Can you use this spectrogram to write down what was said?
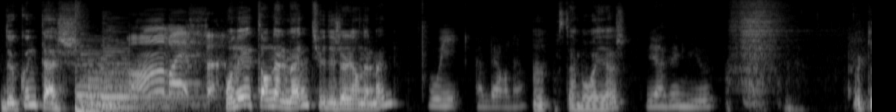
de Kuntash. En bref. On est en Allemagne, tu es déjà allé en Allemagne? Oui, à Berlin. Hum, C'était un beau voyage Il y avait mieux. Ok.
